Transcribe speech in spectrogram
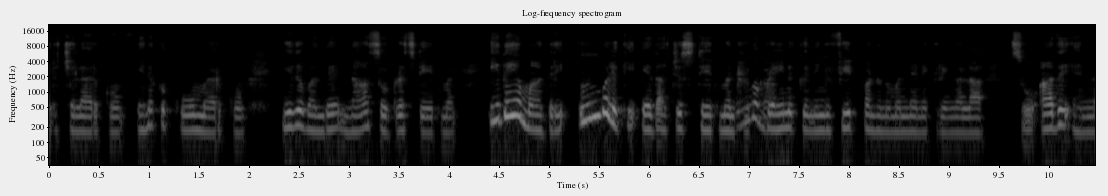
எரிச்சலாக இருக்கும் எனக்கு கோவமாக இருக்கும். இது வந்து நான் சொல்கிற ஸ்டேட்மெண்ட் இதே மாதிரி உங்களுக்கு ஏதாச்சும் ஸ்டேட்மெண்ட் உங்கள் பிரெயினுக்கு நீங்கள் ஃபீட் பண்ணணும்னு நினைக்கிறீங்களா? ஸோ அது என்ன?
